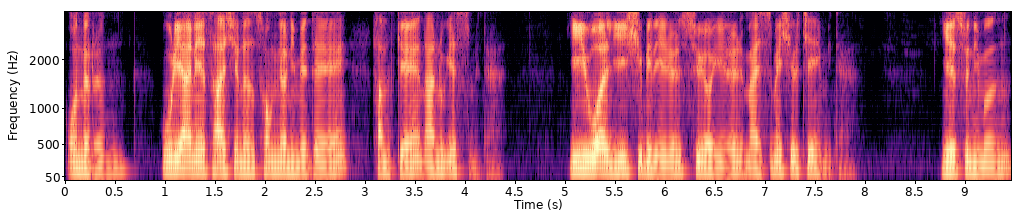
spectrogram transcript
오늘은 우리 안에 사시는 성령님에 대해 함께 나누겠습니다. 2월 21일 수요일 말씀의 실제입니다. 예수님은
